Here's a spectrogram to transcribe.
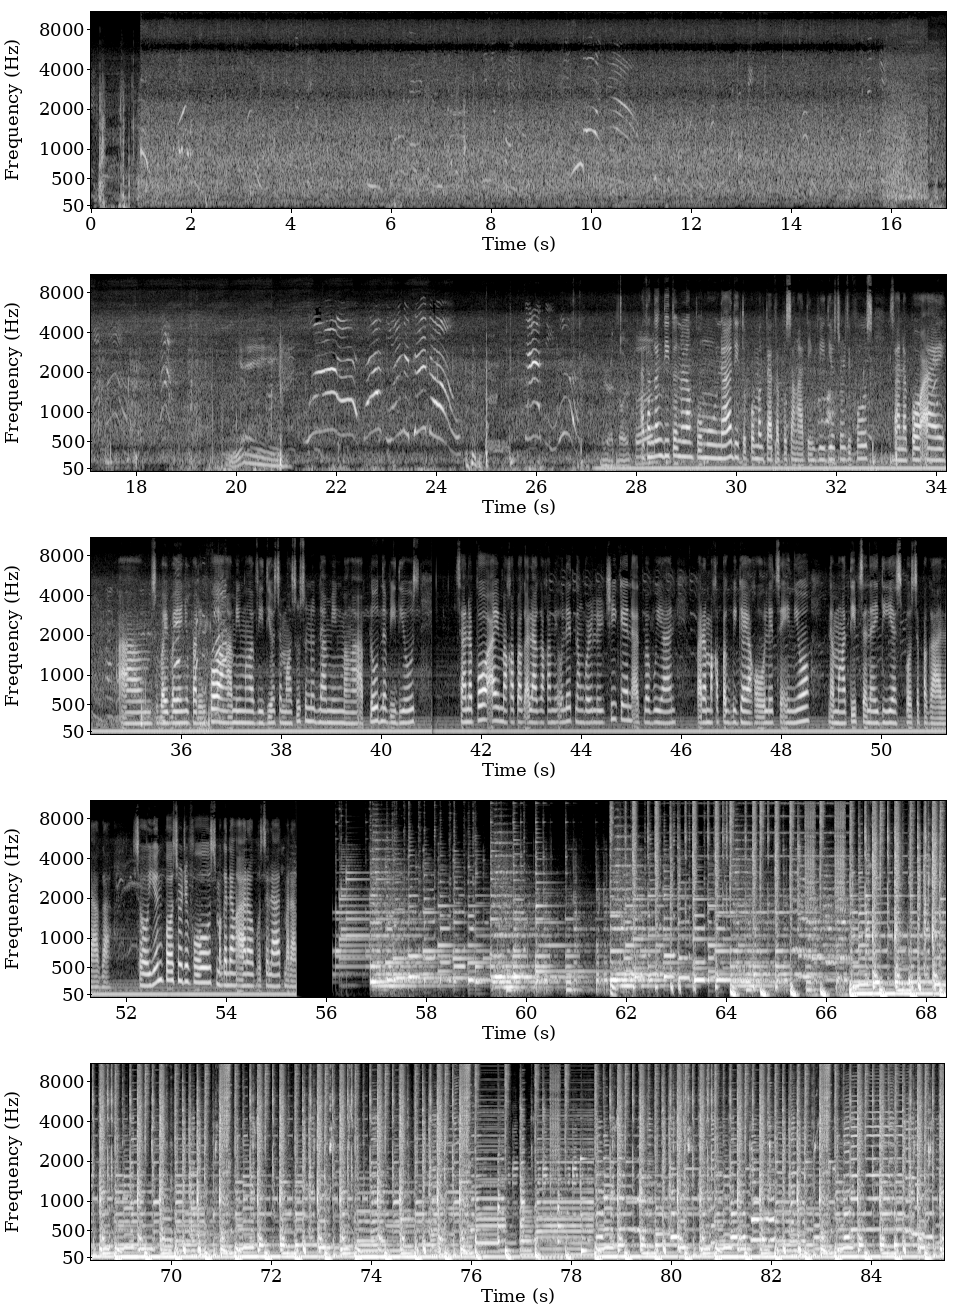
At hanggang dito na lang po muna. Dito po magtatapos ang ating video, Surtifos. Sana po ay um, subaybayan nyo pa rin po ang aming mga video sa mga susunod naming mga upload na videos. Sana po ay makapag-alaga kami ulit ng broiler chicken at babuyan para makapagbigay ako ulit sa inyo ng mga tips and ideas po sa pag-aalaga. So, yun po, Surtifos. Magandang araw po sa lahat. Maraming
